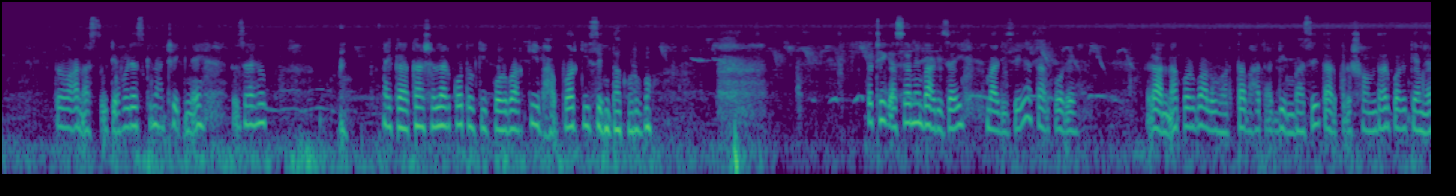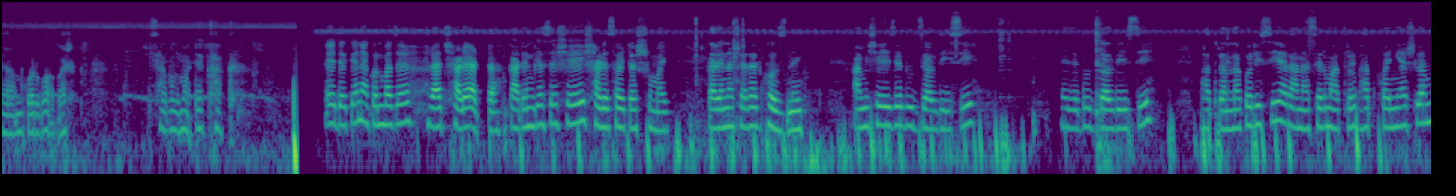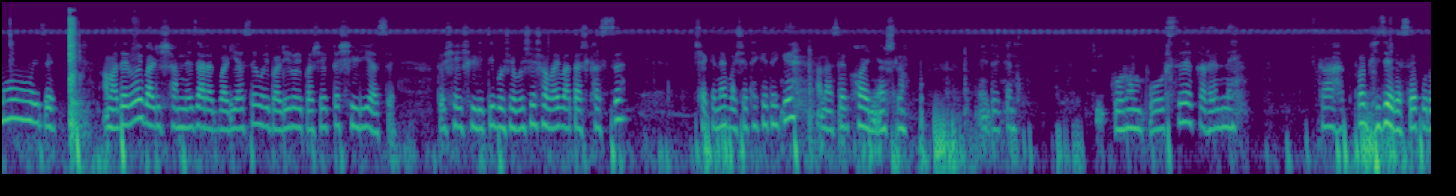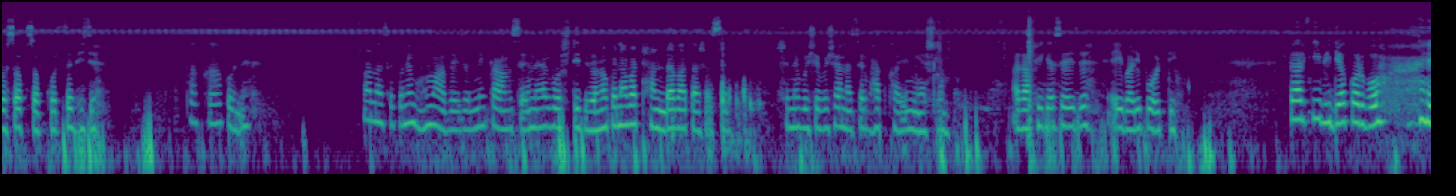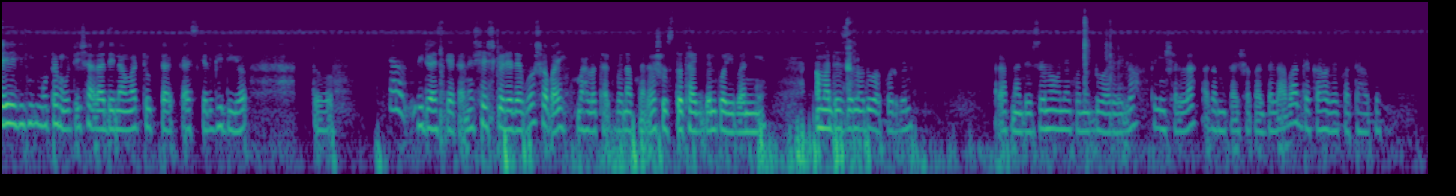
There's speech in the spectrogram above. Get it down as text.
তো আনাজ উঠে পড়েছে কিনা ঠিক নেই। তো যাই হোক, একা একা আসলে আর কত কী করব, আর কী ভাববো, আর কী চিন্তা করব। তো ঠিক আছে, আমি বাড়ি যাই। বাড়ি যেয়ে তারপরে রান্না করব, আলু ভর্তা, ভাত আর ডিম ভাজি। তারপরে সন্ধ্যার পরে ক্যামেরা অন করব আবার। ছাগল মাঠে খাক। এই দেখেন, এখন বাজে রাত সাড়ে আটটা। কারেন্ট গেছে সেই সাড়ে ছয়টার সময়। কারেন্ট আসার আর খোঁজ নেই। আমি সেই যে দুধ জাল দিয়েছি, এই যে দুধ জাল দিয়েছি, ভাত রান্না করেছি আর আনাসের মাত্রই ভাত খাই নিয়ে আসলাম। ওই যে আমাদের ওই বাড়ির সামনে যার এক বাড়ি আছে, ওই বাড়ির ওই পাশে একটা সিঁড়ি আছে। তো সেই সিঁড়িতে বসে বসে সবাই বাতাস খাচ্ছে। সেখানে বসে থেকে থেকে আনাসের খয় নিয়ে আসলাম। এই দেখেন কি গরম পড়ছে কারেন্ট। নেই গা হাত পা ভিজে গেছে, পুরো সপ সপ করছে ভিজে। পাকা কোনে আনাসে কোনে ঘুমাবে এই জন্যে কামছে না, আর বসতি দিল না, ওখানে আবার ঠান্ডা বাতাস আছে। সেখানে বসে বসে আনাসের ভাত খাইয়ে নিয়ে আসলাম। আর রাফি গেছে এই যে, এই বাড়ি পড়তি। তো আর কি ভিডিও করব? এই মোটামুটি সারাদিন আমার টুকটাক আজকের ভিডিও তো ভিডিও আজকে এখানে শেষ করে দেব। সবাই ভালো থাকবেন, আপনারা সুস্থ থাকবেন পরিবার নিয়ে। আমাদের জন্য দোয়া করবেন। আর আপনাদের জন্য অনেক অনেক দোয়া রইল। তো ইনশাল্লাহ আগামীকাল সকালবেলা আবার দেখা হবে, কথা হবে।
